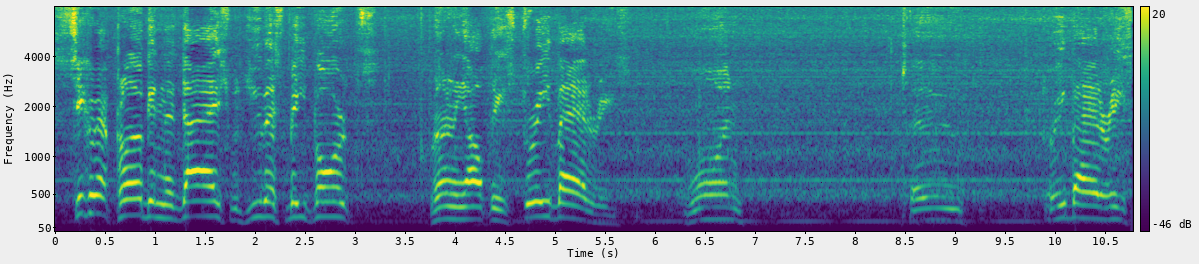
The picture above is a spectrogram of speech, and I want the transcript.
cigarette plug in the dash with USB ports running off these three batteries. One, two, three batteries,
